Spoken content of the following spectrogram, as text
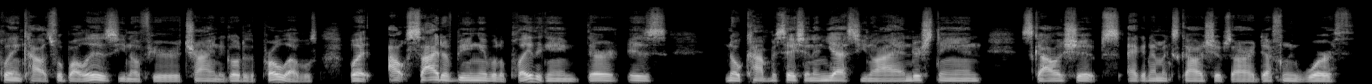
playing college football is, you know, if you're trying to go to the pro levels, but outside of being able to play the game, there is no compensation. And yes, you know, I understand scholarships, academic scholarships are definitely worth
